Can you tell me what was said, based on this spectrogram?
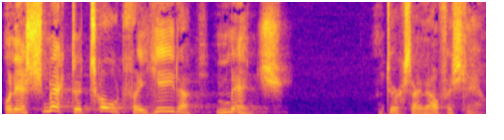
Und er schmeckte Tod für jeder Mensch. Und durch seine Auferstehung,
